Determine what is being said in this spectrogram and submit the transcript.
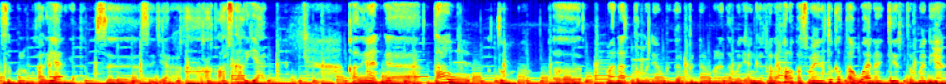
sebelum kalian gitu. Sejarah kakak-kakak kelas kalian. Kalian nggak tahu tuh uh, mana teman yang bener-bener mana teman yang enggak. Karena kalau pas main itu ketahuan anjir teman yang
